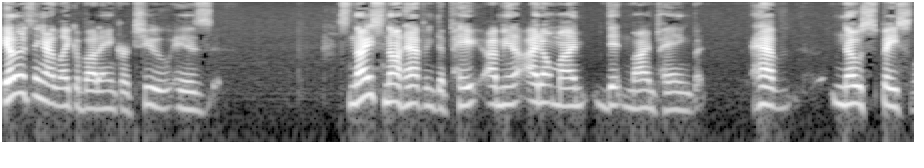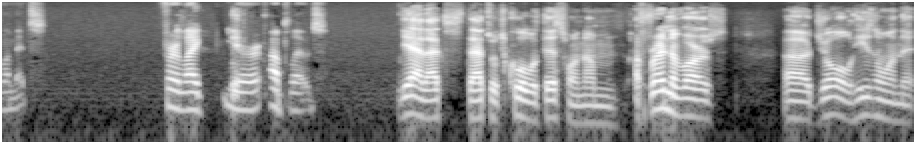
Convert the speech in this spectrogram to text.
The other thing I like about Anchor too is it's nice not having to pay. I mean, I don't mind, didn't mind paying, but have no space limits for like your yeah. uploads. Yeah, that's that's what's cool with this one. Um, a friend of ours, uh, Joel, he's the one that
